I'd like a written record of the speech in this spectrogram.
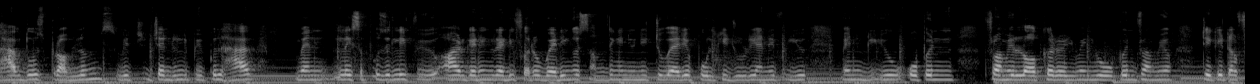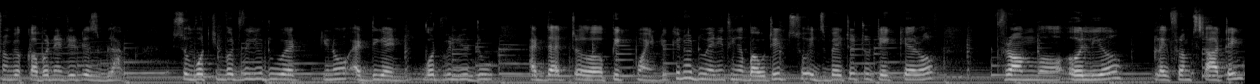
have those problems which generally people have when like supposedly if you are getting ready for a wedding or something and you need to wear your polki jewelry and if you when you open from your locker or when you open from your take it out from your cupboard and it is black. So what what will you do at you know at the end? What will you do at that uh, peak point? You cannot do anything about it. So it's better to take care of from uh, earlier like from starting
